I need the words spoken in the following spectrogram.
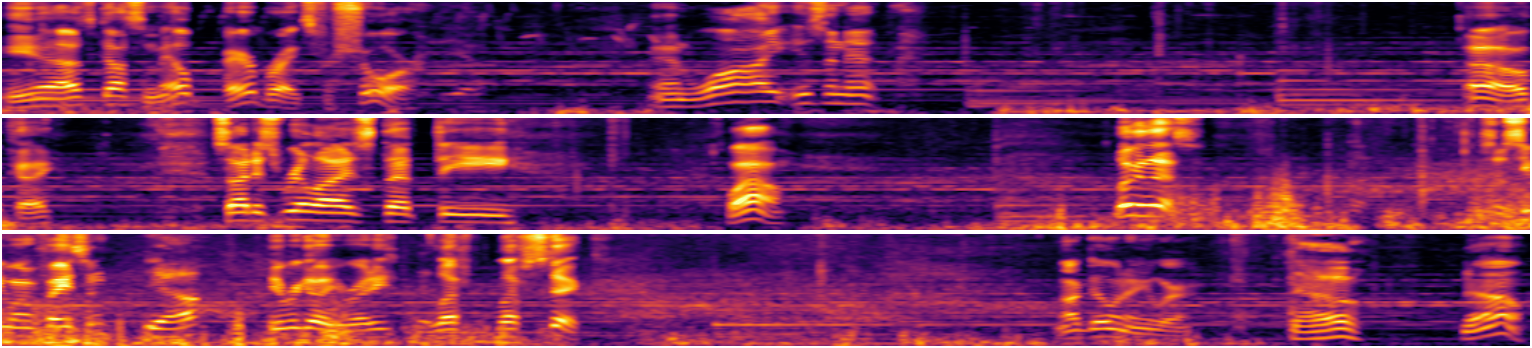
Yeah, it's got some air air brakes for sure. Yeah. And why isn't it? Oh, okay. So I just realized that the. Wow. Look at this. So see where I'm facing? Yeah. Here we go. You ready? Left left stick. Not going anywhere. No. No.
